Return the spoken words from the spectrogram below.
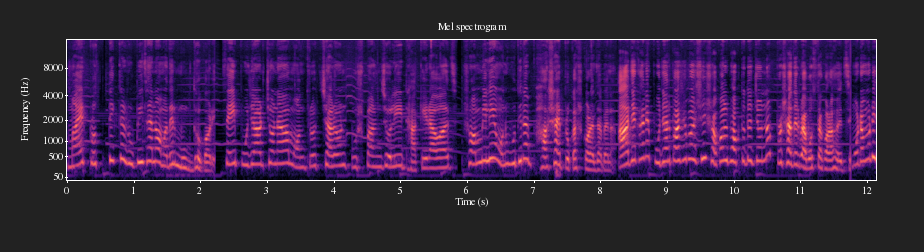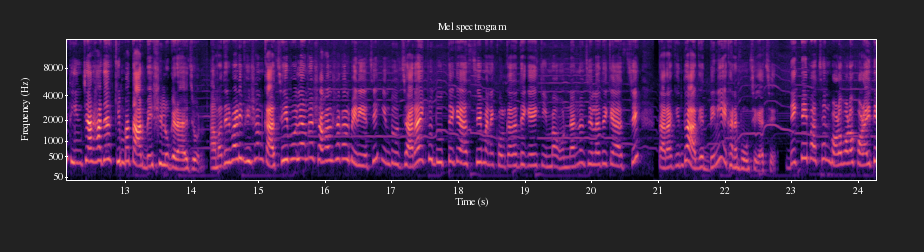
মায়ের প্রত্যেকটা রূপই যেন আমাদের মুগ্ধ করে। সেই পূজা অর্চনা মন্ত্রোচ্চারণ, পুষ্পাঞ্জলি, ঢাকের আওয়াজ, সব মিলিয়ে অনুভূতিটা ভাষায় প্রকাশ করা যাবে না। আজ এখানে পূজার পাশাপাশি সকল ভক্তদের জন্য প্রসাদের ব্যবস্থা করা হয়েছে। মোটামুটি তিন চার হাজার কিংবা তার বেশি লোকের আয়োজন। আমাদের বাড়ি ভীষণ কাছেই বলে আমরা সকাল সকাল বেরিয়েছি, কিন্তু যারা একটু দূর থেকে আসছে মানে কলকাতা থেকে কিংবা অন্যান্য জেলা থেকে আসছে, তারা কিন্তু আগের দিনই এখানে পৌঁছে গেছে। দেখতেই পাচ্ছেন বড় বড় কড়াইতে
